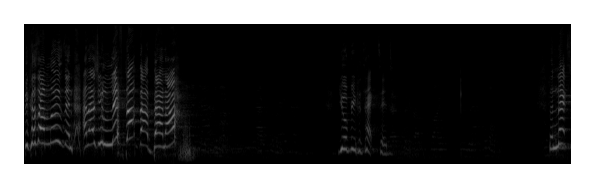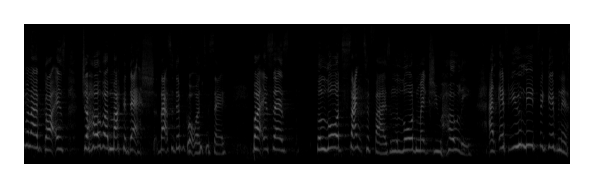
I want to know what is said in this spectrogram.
because I'm losing. And as you lift up that banner, you'll be protected. The next one I've got is Jehovah Makadesh. That's a difficult one to say. But it says, the Lord sanctifies and the Lord makes you holy. And if you need forgiveness,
